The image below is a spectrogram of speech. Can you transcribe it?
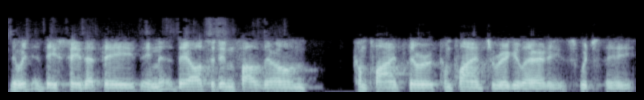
They, they say that they they also didn't follow their own compliance. There were compliance irregularities, which they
